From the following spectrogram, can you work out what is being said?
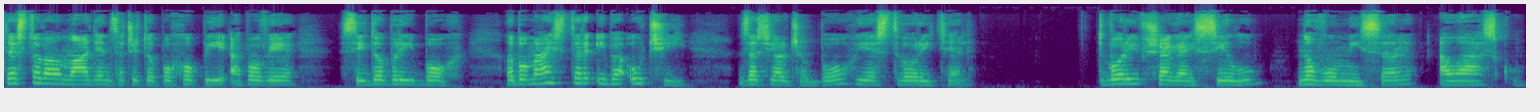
Testoval mládenca, či to pochopí a povie, si dobrý Boh, lebo majster iba učí, zatiaľ čo Boh je stvoriteľ. Tvorí však aj silu, novú myseľ a lásku.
